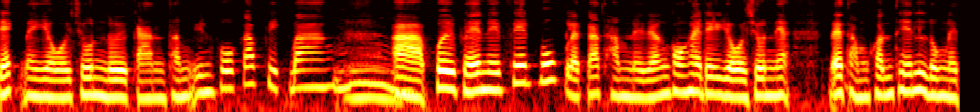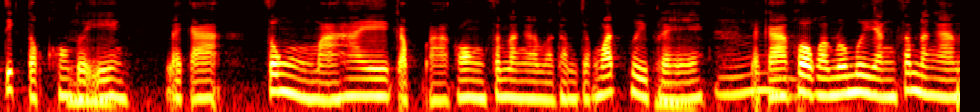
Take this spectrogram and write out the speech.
เด็กในเยาวชน โดยการทำอินโฟกราฟิกบ้างอืมอ่าเผยแพร่ใน Facebook แล้วก็ทำในเรื่องของให้เด็กเยาวชนเนี่ยได้ทำคอนเทนต์ลงใน t ิ k t o k ของตัวเอง แล้วก็ส่งมาให้กับอาของสำนักงานวัฒนธรรมจังหวัดเผยแพร่อืมแล้วก็ขอความร่วมมือยังสำนักงาน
